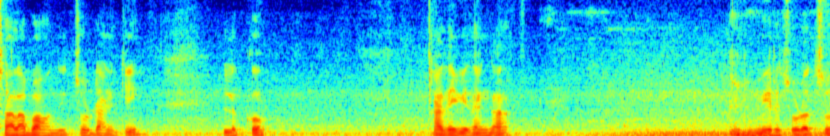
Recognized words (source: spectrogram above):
చాలా బాగుంది చూడడానికి లుక్. అదేవిధంగా మీరు చూడొచ్చు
